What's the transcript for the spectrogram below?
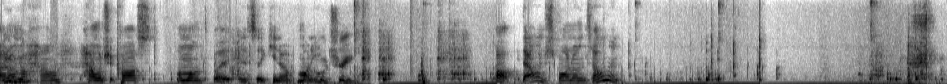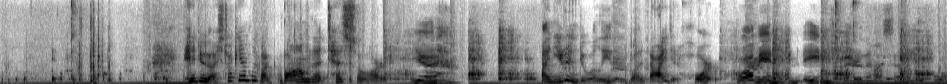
I don't know how how much it costs a month, but it's like, you know, money. Oh, a tree. Oh, that one just spawned on its own then. Hey dude, I still can't believe I bombed that test so hard. Yeah. And you didn't do well either, but I did horrible. Well, I mean, an 80 is better than a 74.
